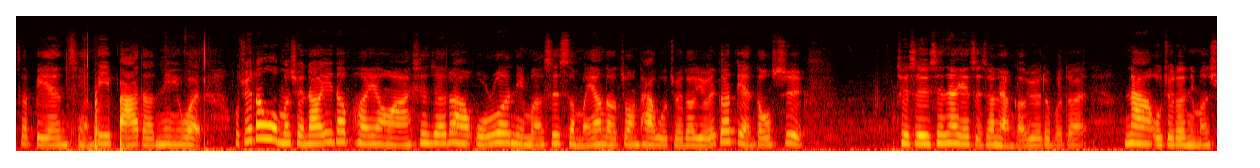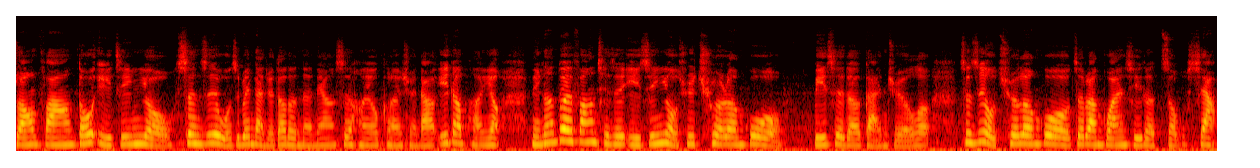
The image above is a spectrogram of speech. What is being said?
这边钱币八的逆位，我觉得我们选到一的朋友啊，现阶段无论你们是什么样的状态，我觉得有一个点都是。其实现在也只剩两个月，对不对？那我觉得你们双方都已经有，甚至我这边感觉到的能量是很有可能选到一的朋友，你跟对方其实已经有去确认过彼此的感觉了，甚至有确认过这段关系的走向，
